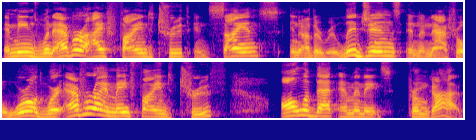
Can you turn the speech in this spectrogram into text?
it means whenever I find truth in science, in other religions, in the natural world, wherever I may find truth, all of that emanates from God.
